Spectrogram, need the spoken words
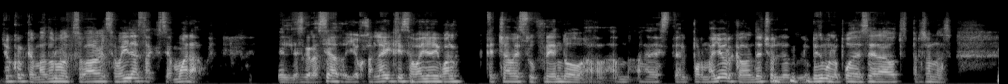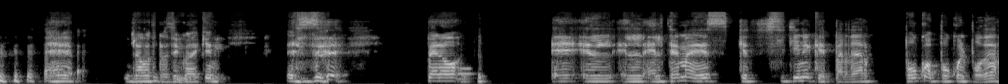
Yo creo que Maduro se va, se va a ir hasta que se muera, güey. El desgraciado. Y ojalá y que se vaya igual que Chávez sufriendo a, este, por mayor, cabrón. De hecho, lo, mismo lo puede ser a otras personas. Eh, luego te platico de quién. Este, pero el, el, el, tema es que sí tiene que perder poco a poco el poder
